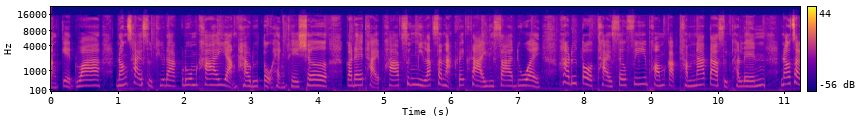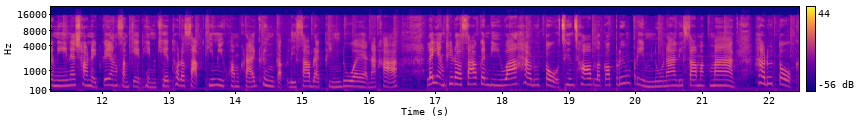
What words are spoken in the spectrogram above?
สังเกตว่าน้องชายสุดที่รักร่วมค่ายอย่างฮารุโตะแห่งเทเชอร์ก็ได้ถ่ายภาพซึ่งมีลักษณะคล้ายๆลิซ่าด้วยฮารุโตะถ่ายเซลฟี่พร้อมกับทำหน้าตาสุดทะเลนนอกจากนี้นยชาวเน็ตก็ยังสังเกตเห็นเคสโทรศัพท์ที่มีความคล้ายคลึงกับลิซ่าแบล็คพิงค์ด้วยนะคะ และอย่างที่เราทราบกันดีว่าฮารุโตะชื่นชอบ แล้วก็ปลื้มปริ่มนูน่าลิซ่ามากๆ ฮารุโตะเค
